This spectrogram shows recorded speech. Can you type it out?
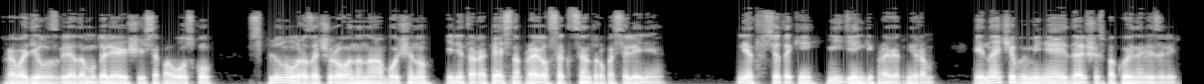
Проводил взглядом удаляющуюся повозку, сплюнул разочарованно на обочину и, не торопясь, направился к центру поселения. Нет, все-таки не деньги правят миром, иначе бы меня и дальше спокойно везли.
